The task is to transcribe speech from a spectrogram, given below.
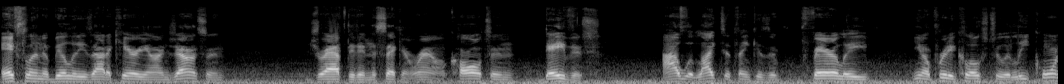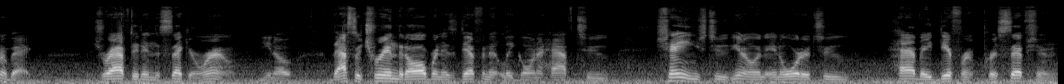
Excellent abilities out of Kerryon Johnson, drafted in the second round. Carlton Davis, I would like to think is a fairly, you know, pretty close to elite cornerback, drafted in the second round. You know, that's a trend that Auburn is definitely going to have to change to, you know, in, in order to have a different perception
